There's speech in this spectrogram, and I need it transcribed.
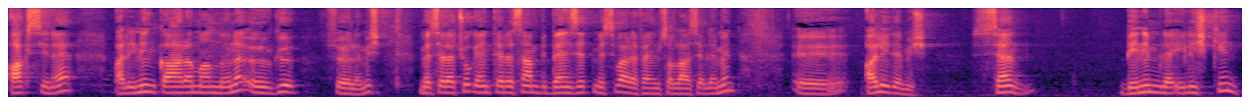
Aksine Ali'nin kahramanlığına övgü söylemiş. Mesela çok enteresan bir benzetmesi var Efendimiz sallallahu aleyhi ve sellemin. Ee, Ali demiş, sen benimle ilişkin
